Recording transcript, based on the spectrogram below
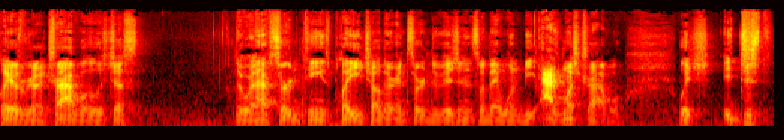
Players were going to travel. It was just they to have certain teams play each other in certain divisions, so there wouldn't be as much travel, which it just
